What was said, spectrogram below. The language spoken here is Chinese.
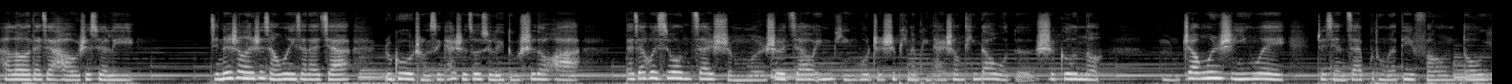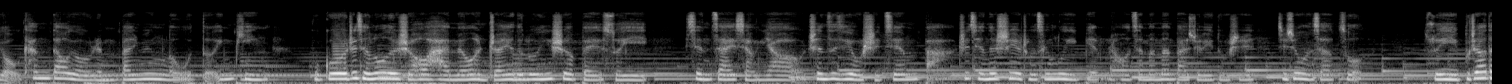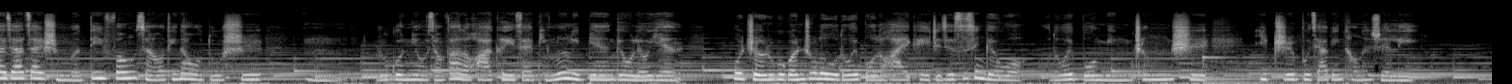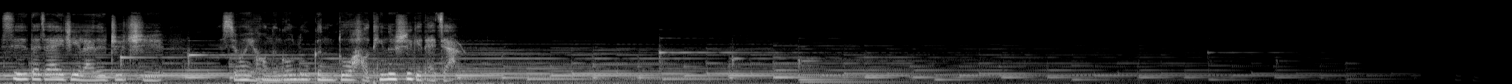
Hello，大家好，我是雪梨。今天上来是想问一下大家，如果我重新开始做雪梨读诗的话，大家会希望在什么社交音频或者视频的平台上听到我的诗歌呢？嗯，这样问是因为之前在不同的地方都有看到有人搬运了我的音频，不过之前录的时候还没有很专业的录音设备，所以现在想要趁自己有时间把之前的事业重新录一遍，然后再慢慢把雪梨读诗继续往下做。所以不知道大家在什么地方想要听到我读诗，嗯，如果你有想法的话，可以在评论里边给我留言，或者如果关注了我的微博的话，也可以直接私信给我。我的微博名称是一只不加冰糖的雪梨。谢谢大家一直以来的支持，希望以后能够录更多好听的诗给大家。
